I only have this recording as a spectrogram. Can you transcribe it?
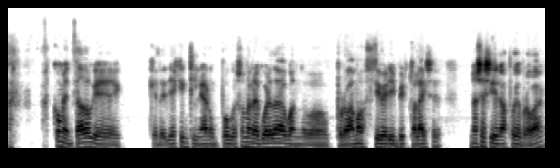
Has comentado que, que te tienes que inclinar un poco. Eso me recuerda a cuando probamos Cyberis Virtualizer. No sé si lo has podido probar.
